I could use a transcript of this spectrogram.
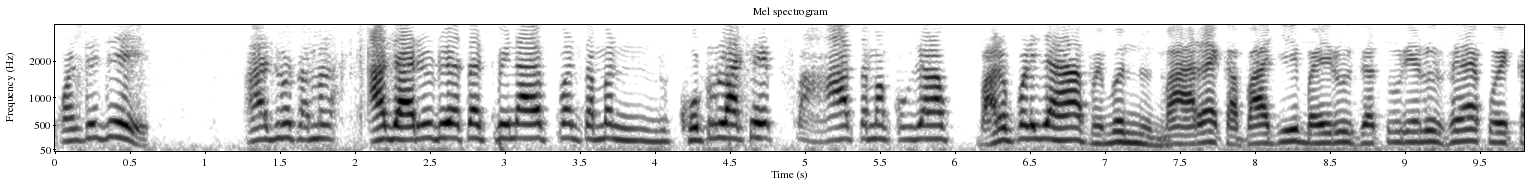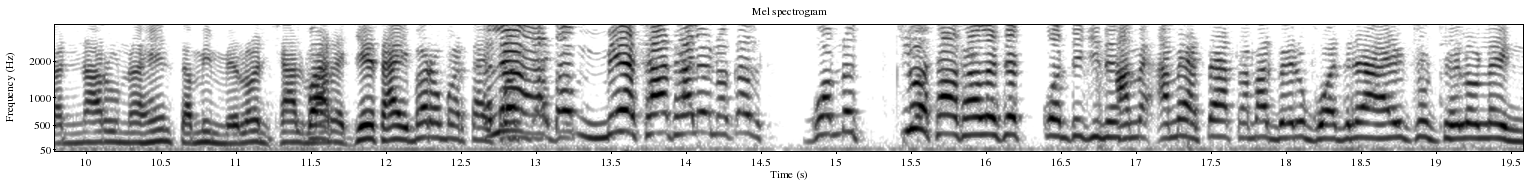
ક્વોન્ટિટી આ જો તમે આ દારૂ અત્યારે પીને આવે પણ તમને ખોટું લાગશે. આ તમે કોઈ જણા ભારે પડી જાય. હા ભાઈબંધ મારે કપાજી બૈરું જતું રહેલું છે કોઈ કરનારું નહીં તમે મેલો છાલ મારે જે થાય બરોબર એટલે થાય આ તો મેં સાથ હાલ્યો નકર ગોમનો ચિયો સાથ હાલે છે કોંતીજીને અમે અમે હતા તમાર બૈરું ગોદરા આવી છું ઠેલો લઈને.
